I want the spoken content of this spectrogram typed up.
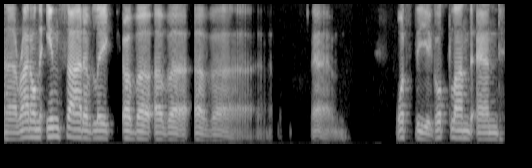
uh, right on the inside of Lake of uh, of uh, of uh, um, what's the Gotland and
